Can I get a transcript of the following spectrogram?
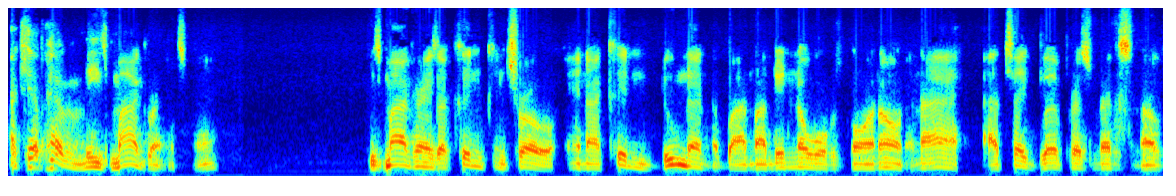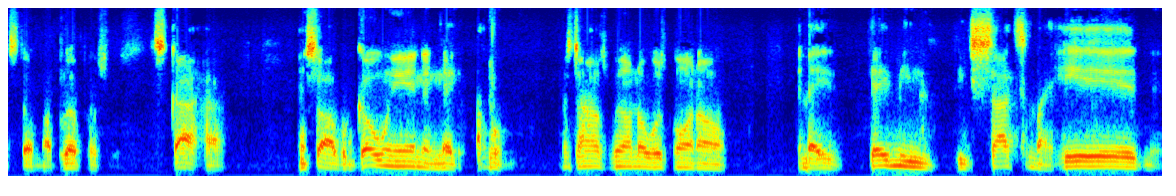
I kept having these migraines, man these migraines I couldn't control and I couldn't do nothing about them. I didn't know what was going on. And I, I take blood pressure medicine, all this stuff. My blood pressure was sky high. And so I would go in and they, would, Mr. House, we don't know what's going on. And they gave me these shots in my head. And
